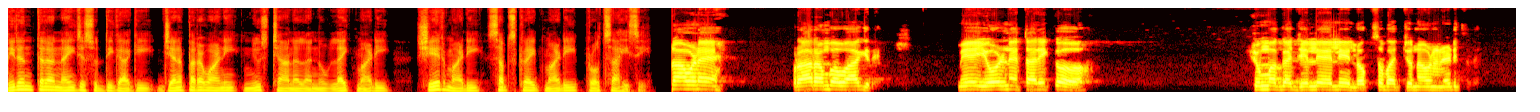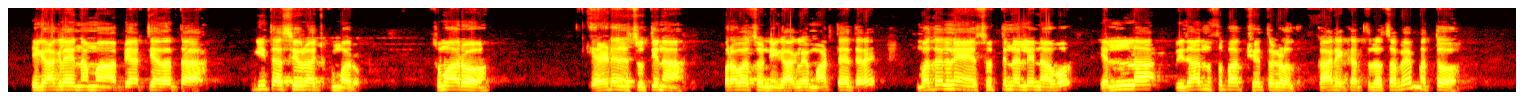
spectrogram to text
ನಿರಂತರ ನೈಜ ಸುದ್ದಿಗಾಗಿ ಜನಪರವಾಣಿ ನ್ಯೂಸ್ ಚಾನೆಲ್ ಅನ್ನು ಲೈಕ್ ಮಾಡಿ, ಶೇರ್ ಮಾಡಿ, ಸಬ್ಸ್ಕ್ರೈಬ್ ಮಾಡಿ ಪ್ರೋತ್ಸಾಹಿಸಿ. ಚುನಾವಣೆ ಪ್ರಾರಂಭವಾಗಿದೆ. ಮೇ ಏಳನೇ ತಾರೀಕು ಶಿವಮೊಗ್ಗ ಜಿಲ್ಲೆಯಲ್ಲಿ ಲೋಕಸಭಾ ಚುನಾವಣೆ ನಡೀತದೆ. ಈಗಾಗಲೇ ನಮ್ಮ ಅಭ್ಯರ್ಥಿಯಾದಂಥ ಗೀತಾ ಶಿವರಾಜ್ ಕುಮಾರ್ ಸುಮಾರು ಎರಡನೇ ಸುತ್ತಿನ ಪ್ರವಾಸವನ್ನು ಈಗಾಗಲೇ ಮಾಡ್ತಾ ಇದ್ದಾರೆ. ಮೊದಲನೇ ಸುತ್ತಿನಲ್ಲಿ ನಾವು ಎಲ್ಲ ವಿಧಾನಸಭಾ ಕ್ಷೇತ್ರಗಳಲ್ಲೂ ಕಾರ್ಯಕರ್ತರ ಸಭೆ ಮತ್ತು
